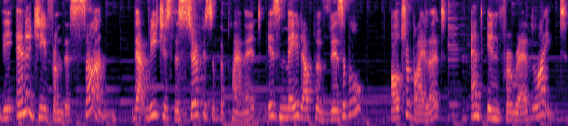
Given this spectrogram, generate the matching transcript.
The energy from the sun that reaches the surface of the planet is made up of visible, ultraviolet, and infrared light.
